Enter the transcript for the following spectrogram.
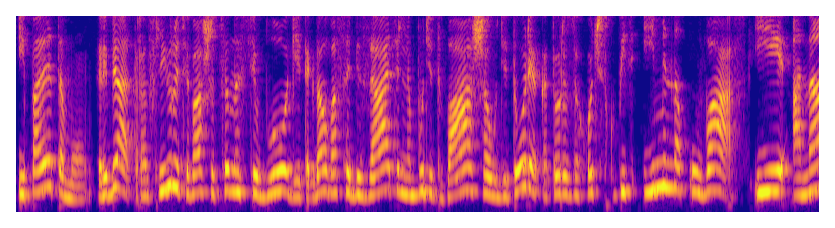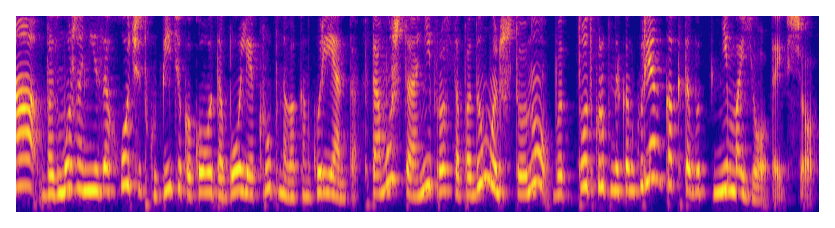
И поэтому, ребят, транслируйте ваши ценности в блоге, и тогда у вас обязательно будет ваша аудитория, которая захочет купить именно у вас. И она, возможно, не захочет купить у какого-то более крупного конкурента, потому что они просто подумают, что, ну, вот тот крупный конкурент как-то вот не мое, да и все.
